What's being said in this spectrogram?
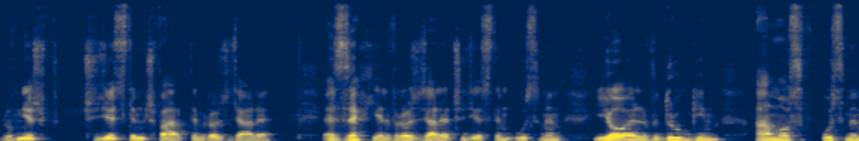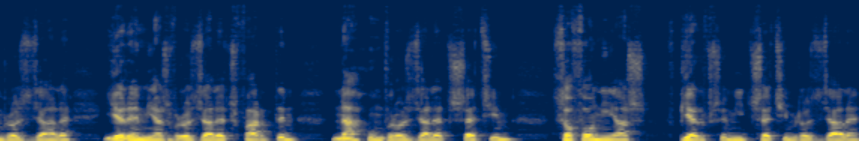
również w 34 rozdziale, Ezechiel w rozdziale 38, Joel w drugim, Amos w ósmym rozdziale, Jeremiasz w rozdziale czwartym, Nahum w rozdziale trzecim, Sofoniasz w pierwszym i trzecim rozdziale.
